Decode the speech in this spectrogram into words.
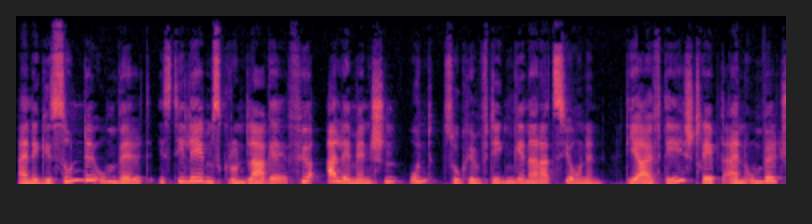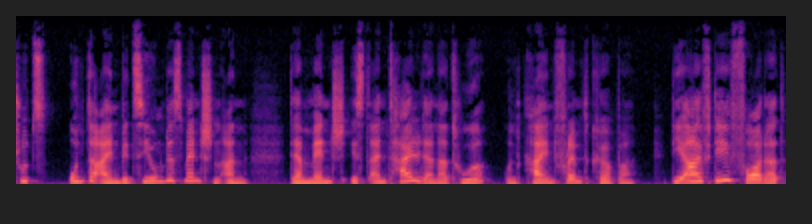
Eine gesunde Umwelt ist die Lebensgrundlage für alle Menschen und zukünftigen Generationen. Die AfD strebt einen Umweltschutz unter Einbeziehung des Menschen an. Der Mensch ist ein Teil der Natur und kein Fremdkörper. Die AfD fordert,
